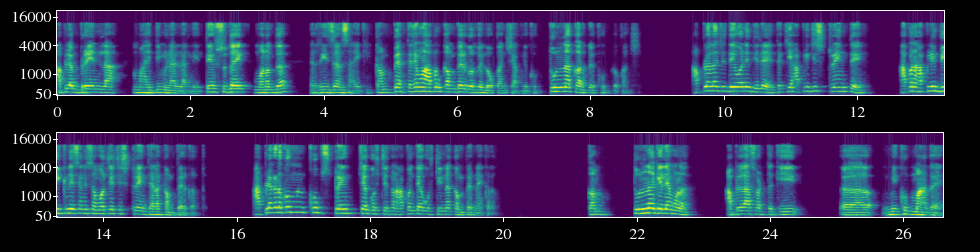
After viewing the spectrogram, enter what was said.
आपल्या ब्रेनला माहिती मिळायला लागली. ते सुद्धा एक वन ऑफ द रिझन्स आहे की कंपेअर त्याच्यामुळे आपण कंपेअर करतोय लोकांशी आपली खूप. तुलना करतोय खूप लोकांशी. आपल्याला जे देवाने दिले त्याची आपली जी स्ट्रेंथ आहे आपण आपली विकनेस आणि समोरच्याची स्ट्रेंथ त्याला कंपेअर करतो. आपल्याकडे खूप खूप स्ट्रेंथच्या गोष्टी आहेत पण आपण त्या गोष्टींना कंपेअर नाही करत. कम तुलना केल्यामुळं आपल्याला असं वाटतं की मी खूप महाग आहे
